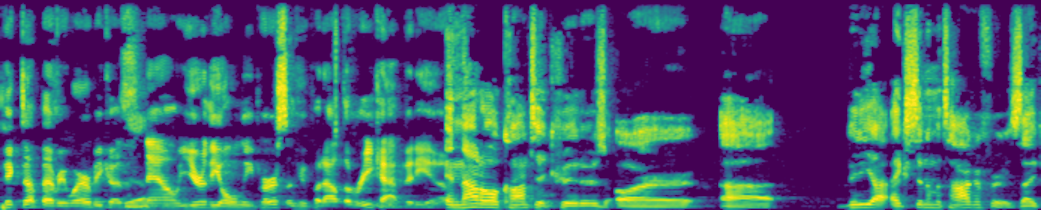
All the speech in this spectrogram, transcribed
picked up everywhere because Yeah. now you're the only person who put out the recap video. and not all content creators are uh, video like cinematographers. Like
